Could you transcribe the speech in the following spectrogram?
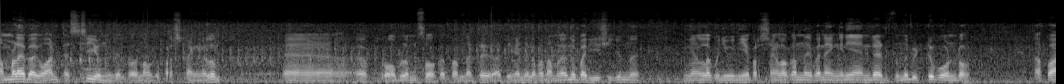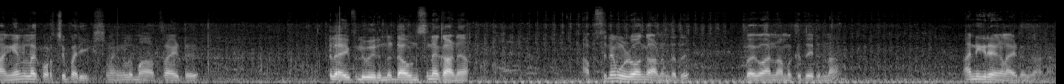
നമ്മളെ ഭഗവാൻ ടെസ്റ്റ് ചെയ്യുന്നു. ചിലപ്പോൾ നമുക്ക് പ്രശ്നങ്ങളും പ്രോബ്ലംസും ഒക്കെ തന്നിട്ട് അദ്ദേഹം ചിലപ്പോൾ നമ്മളെ ഒന്ന് പരീക്ഷിക്കുന്നു. ഇങ്ങനെയുള്ള കുഞ്ഞു കുഞ്ഞിയ പ്രശ്നങ്ങളൊക്കെ വന്ന് ഇവൻ എങ്ങനെയാണ് എന്റെ അടുത്തുനിന്ന് വിട്ടുപോകണ്ടോ അപ്പോൾ അങ്ങനെയുള്ള കുറച്ച് പരീക്ഷണങ്ങൾ മാത്രമായിട്ട് ലൈഫിൽ വരുന്ന ഡൗൺസിനെ കാണുക. അപ്സിനെ മുഴുവൻ കാണേണ്ടത് ഭഗവാൻ നമുക്ക് തരുന്ന അനുഗ്രഹങ്ങളായിട്ടും കാണാം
